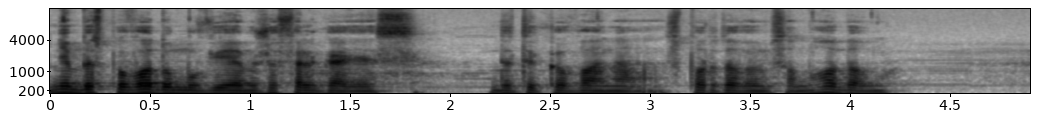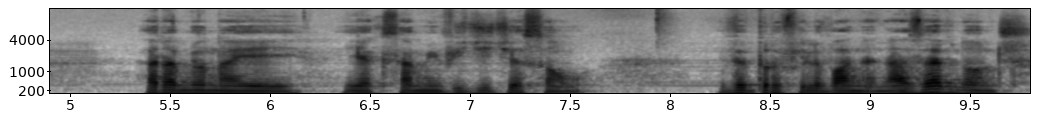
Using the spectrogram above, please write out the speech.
Nie bez powodu mówiłem, że felga jest dedykowana sportowym samochodom. Ramiona jej, jak sami widzicie, są wyprofilowane na zewnątrz.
